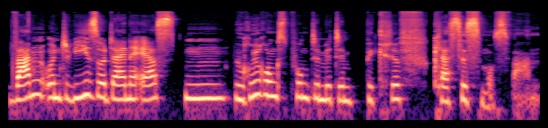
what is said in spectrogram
wann und wie so deine ersten Berührungspunkte mit dem Begriff Klassismus waren?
